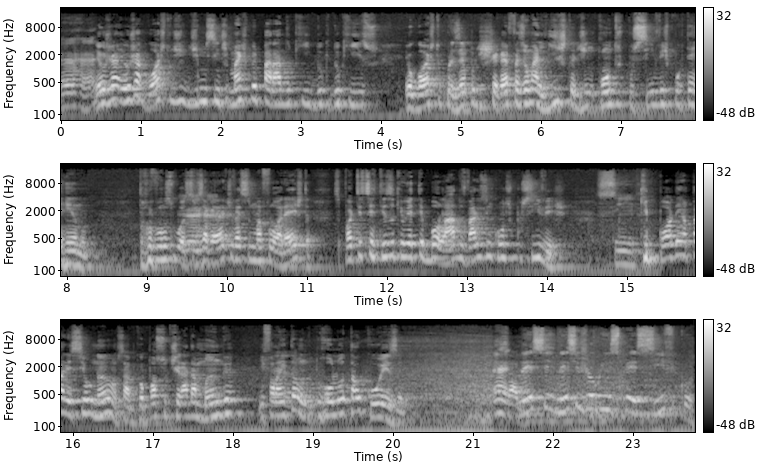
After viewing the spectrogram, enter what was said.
Uhum. Eu, já, eu já gosto de, de me sentir mais preparado do que, do, do que isso. Eu gosto, por exemplo, de chegar e fazer uma lista de encontros possíveis por terreno. Então vamos supor, se a galera tivesse numa floresta, você pode ter certeza que eu ia ter bolado vários encontros possíveis. Sim. Que podem aparecer ou não, sabe? Que eu posso tirar da manga e falar, então, rolou tal coisa. É, nesse, nesse jogo em específico,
